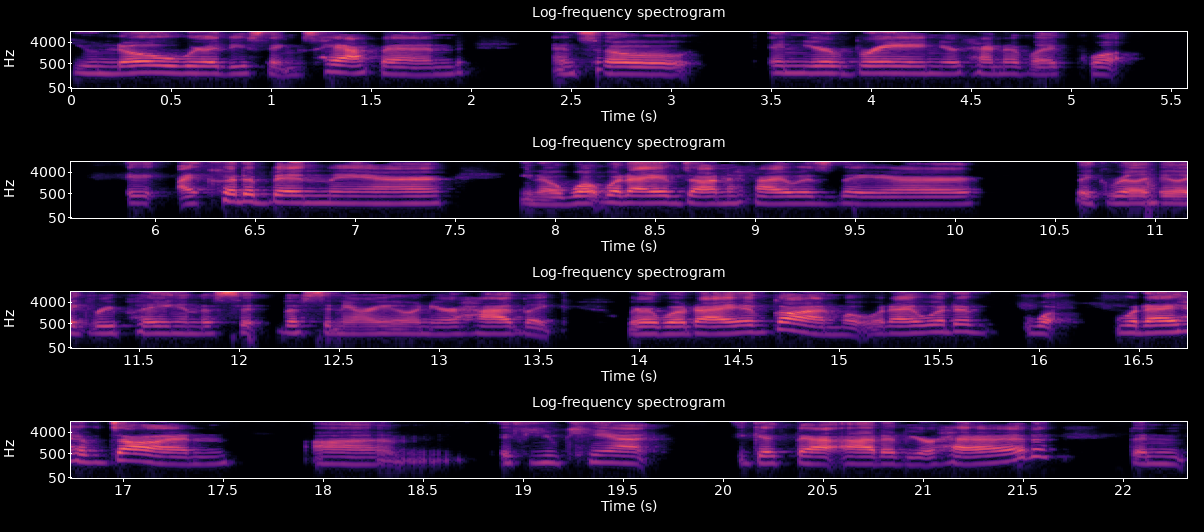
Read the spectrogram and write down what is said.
you know where these things happened. And so in your brain, you're kind of like, well, it, I could have been there. You know, what would I have done if I was there? Like really like replaying in the, the scenario in your head, like where would I have gone? What would I would have what would I have done? Um, if you can't get that out of your head, then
